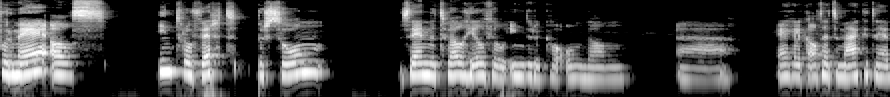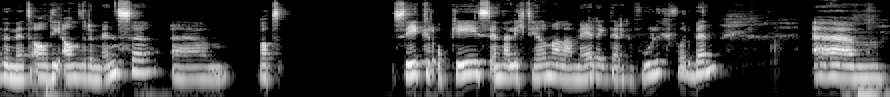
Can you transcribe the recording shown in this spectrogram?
Voor mij als introvert persoon zijn het wel heel veel indrukken om dan uh, eigenlijk altijd te maken te hebben met al die andere mensen. Um, wat zeker oké is en dat ligt helemaal aan mij dat ik daar gevoelig voor ben. Um,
